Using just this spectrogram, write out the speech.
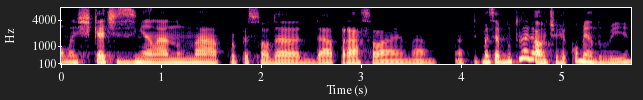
Uma sketchzinha lá numa, pro pessoal da, da praça lá na, na Mas é muito legal, a gente recomendo ir.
